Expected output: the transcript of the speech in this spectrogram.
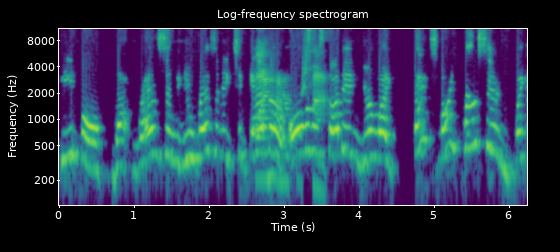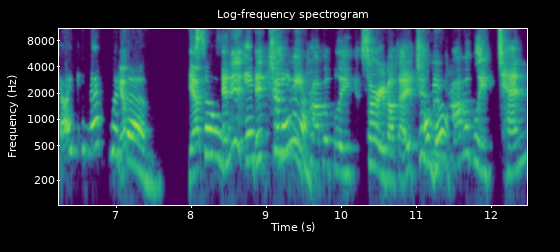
people that resonate, you resonate together. 100%. All of a sudden, you're like, that's my person. Like I connect with yep. them. Yeah. So and it, it took me probably, sorry about that. It took oh, me go. probably 10,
